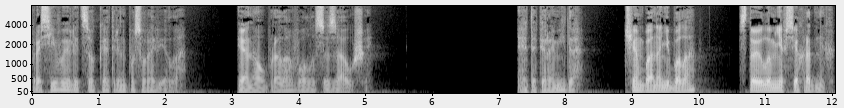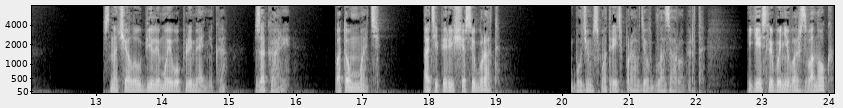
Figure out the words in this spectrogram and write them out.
Красивое лицо Кэтрин посуровело, и она убрала волосы за уши. Эта пирамида, чем бы она ни была, стоила мне всех родных. Сначала убили моего племянника, Закари, потом мать, а теперь исчез и брат. Будем смотреть правде в глаза, Роберт. Если бы не ваш звонок...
